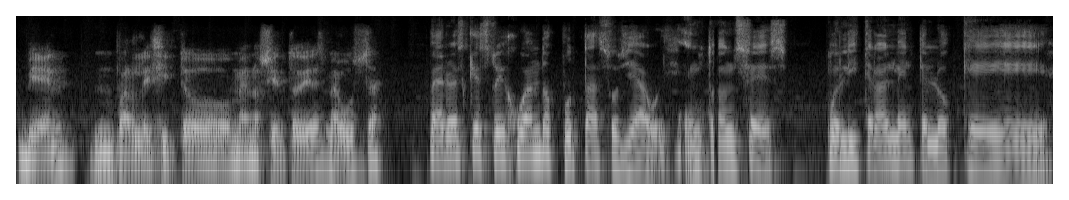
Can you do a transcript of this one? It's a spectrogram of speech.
Bien, un parlecito menos 110, me gusta. Pero es que estoy jugando putazos ya, güey. Entonces, pues literalmente lo que,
